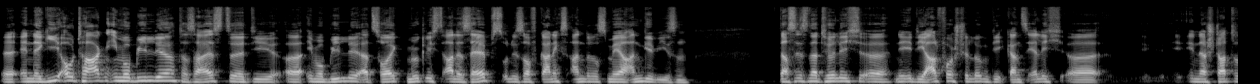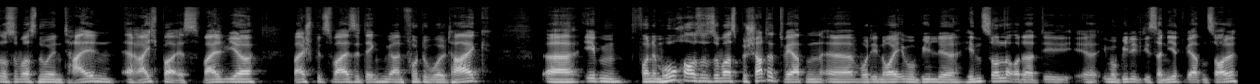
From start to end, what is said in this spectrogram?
äh, energieautarken Immobilie. Das heißt, äh, die äh, Immobilie erzeugt möglichst alles selbst und ist auf gar nichts anderes mehr angewiesen. Das ist natürlich äh, eine Idealvorstellung, die ganz ehrlich äh, in der Stadt oder sowas nur in Teilen erreichbar ist, weil wir beispielsweise denken wir an Photovoltaik, äh, eben von einem Hochhaus oder sowas beschattet werden, äh, wo die neue Immobilie hin soll oder die äh, Immobilie, die saniert werden soll.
